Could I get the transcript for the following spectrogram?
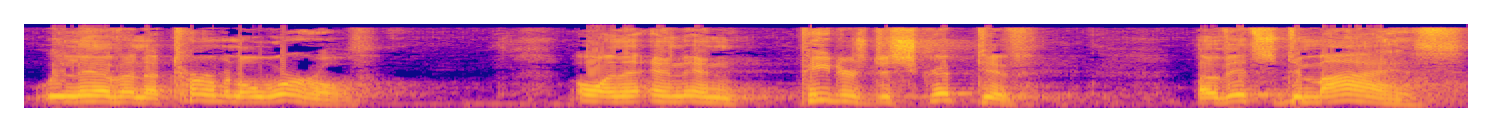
We live in a terminal world. Oh, and, and, and Peter's descriptive of its demise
